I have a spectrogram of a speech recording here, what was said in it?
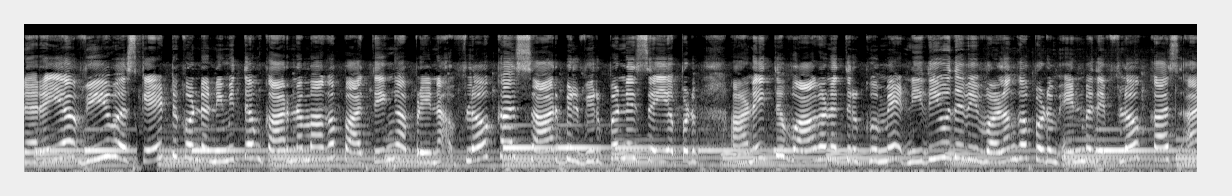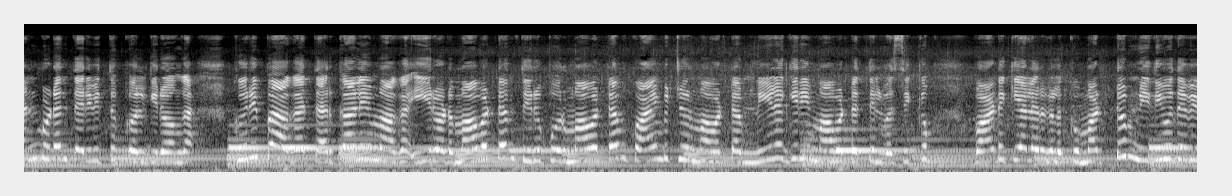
நிறைய வியூவர்ஸ் கேட்டுக்கொண்ட நிமித்தம் காரணமாக பார்த்தீங்க அப்படின்னா ஃப்ளோகாஸ் சார்பில் விற்பனை செய்யப்படும் அனைத்து வாகனத்திற்குமே நிதியுதவி வழங்கப்படும் என்பதை ஃப்ளோகாஸ் அன்புடன் தெரிவித்துக் கொள்கிறோங்க. குறிப்பாக தற்காலிகமாக ஈரோடு மாவட்டம் திருப்பூர் மாவட்டம் கோயம்புத்தூர் மாவட்டம் நீலகிரி மாவட்டத்தில் வசிக்கும் வாடிக்கையாளர்களுக்கு மட்டும் நிதியுதவி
